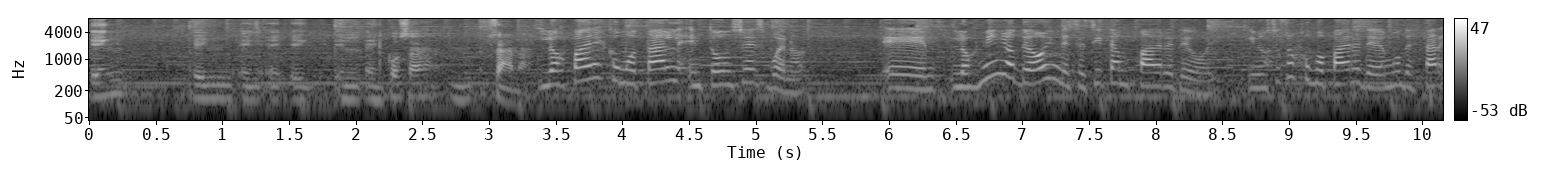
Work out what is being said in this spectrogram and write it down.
en, en, en- en- cosas sanas. Los padres como tal, entonces, bueno, eh, los niños de hoy necesitan padres de hoy y nosotros como padres debemos de estar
